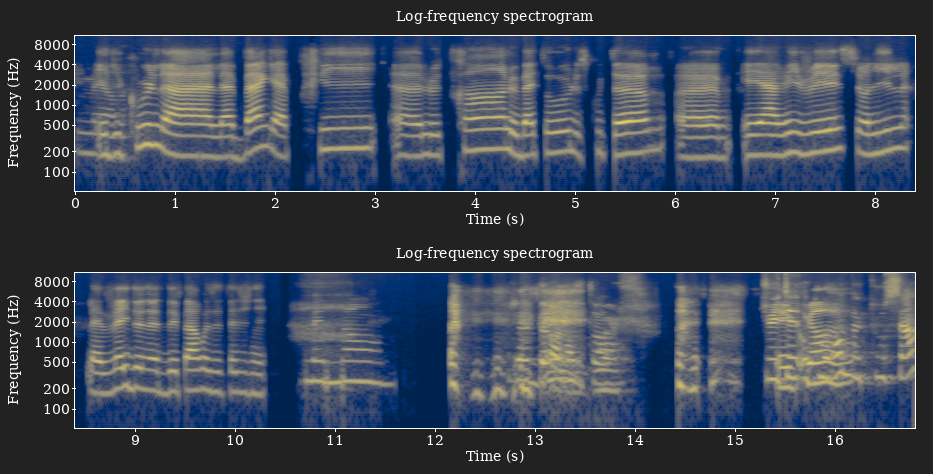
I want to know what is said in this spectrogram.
Et du coup, la, la bague a pris le train, le bateau, le scooter et est arrivée sur l'île la veille de notre départ aux États-Unis. Mais non J'adore l'histoire Tu étais au courant de tout ça?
